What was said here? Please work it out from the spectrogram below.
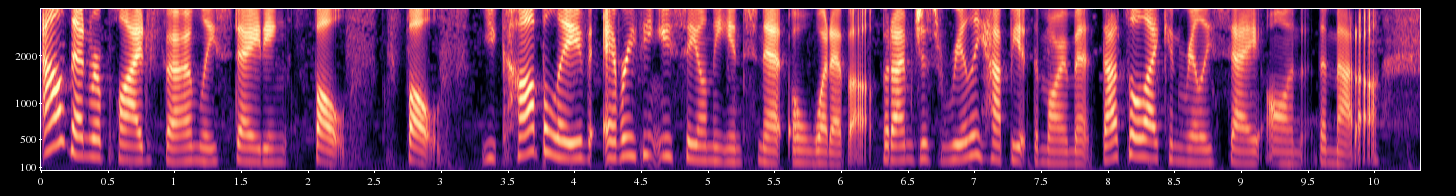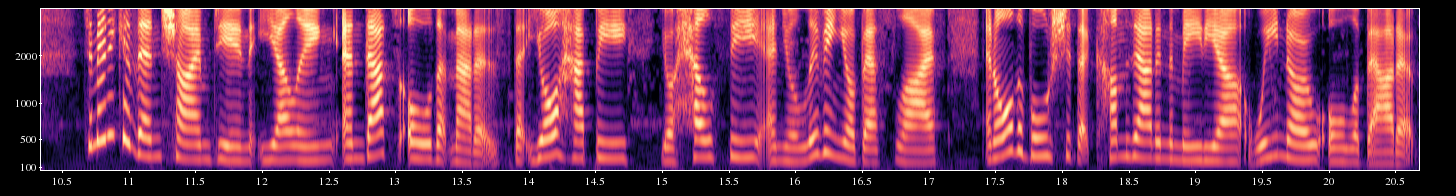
Al then replied firmly, stating, False, false. You can't believe everything you see on the internet or whatever, but I'm just really happy at the moment. That's all I can really say on the matter. Domenica then chimed in, yelling, and that's all that matters that you're happy, you're healthy, and you're living your best life, and all the bullshit that comes out in the media, we know all about it.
